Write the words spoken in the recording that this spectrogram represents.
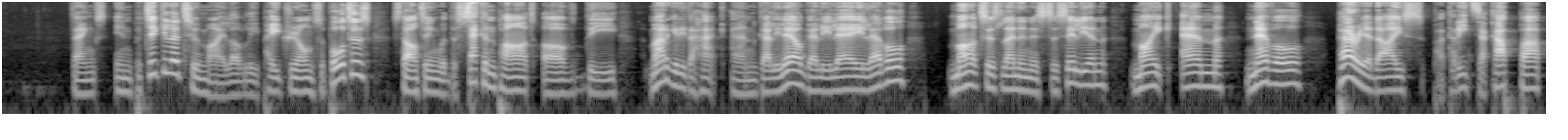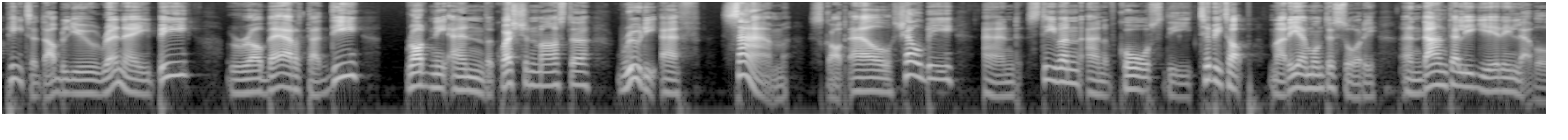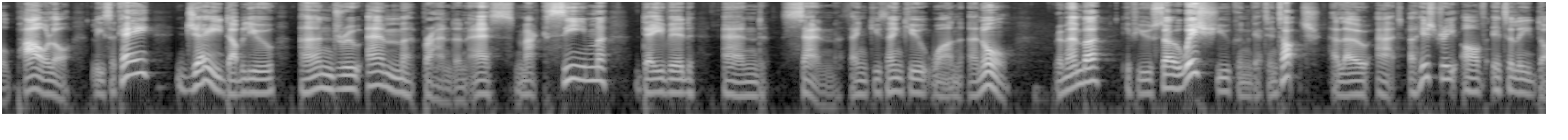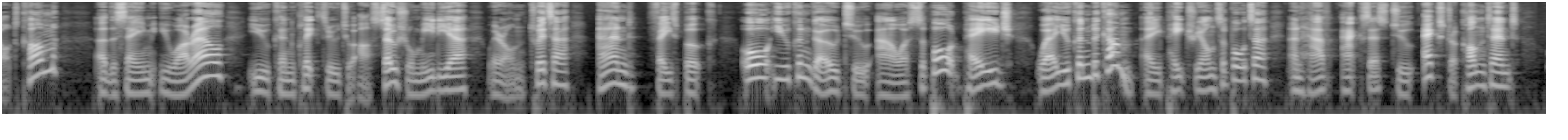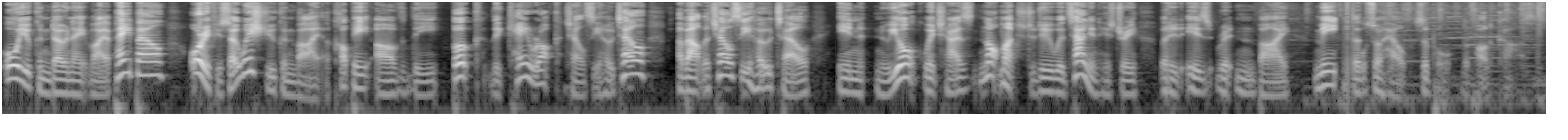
Thanks in particular to my lovely Patreon supporters, starting with the second part of the Margherita Hack and Galileo Galilei level, Marxist Leninist Sicilian, Mike M, Neville, Paradise, Patrizia K, Peter W, Renee B, Roberta D, Rodney N, the Question Master, Rudy F, Sam, Scott L, Shelby, and Stephen, and of course the tippy top Maria Montessori and Dante Alighieri level Paolo, Lisa K, J.W., Andrew M., Brandon S., Maxime, David, and Sen. Thank you, thank you, one and all. Remember, if you so wish, you can get in touch. Hello at a historyofitaly.com. At the same URL, you can click through to our social media. We're on Twitter and Facebook or you can go to our support page where you can become a Patreon supporter and have access to extra content, or you can donate via PayPal, or if you so wish, you can buy a copy of the book, The K Rock Chelsea Hotel, about the Chelsea Hotel in New York, which has not much to do with Italian history, but it is written by me to also help support the podcast.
